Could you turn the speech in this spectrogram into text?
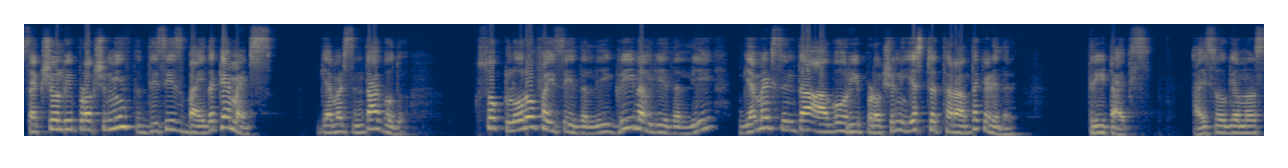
sexual reproduction means this is by the gametes. gametes ಇಂತ ಆಗೋದು ಸೊ ಕ್ಲೋರೋಫೈಸೇದಲ್ಲಿ ಗ್ರೀನ್ ಅಲ್ಗೆದಲ್ಲಿ ಗ್ಯಾಮೆಟ್ಸ್ ಇಂತ ಆಗೋ ರೀಪ್ರೊಡಕ್ಷನ್ ಎಷ್ಟು ತರ ಅಂತ ಕೇಳಿದ್ದಾರೆ three types isogamous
